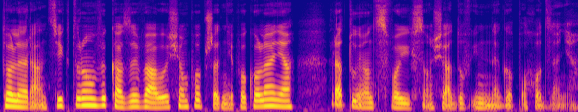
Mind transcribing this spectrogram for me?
Tolerancji, którą wykazywały się poprzednie pokolenia, ratując swoich sąsiadów innego pochodzenia.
